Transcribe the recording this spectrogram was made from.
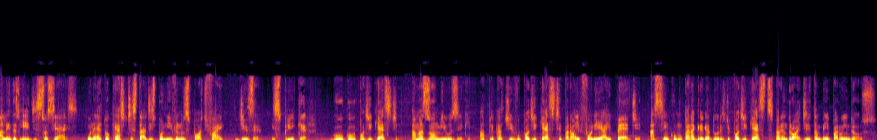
Além das redes sociais, o Netocast está disponível no Spotify, Deezer, Spreaker, Google Podcast, Amazon Music, aplicativo podcast para iPhone e iPad, assim como para agregadores de podcasts para Android e também para Windows.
